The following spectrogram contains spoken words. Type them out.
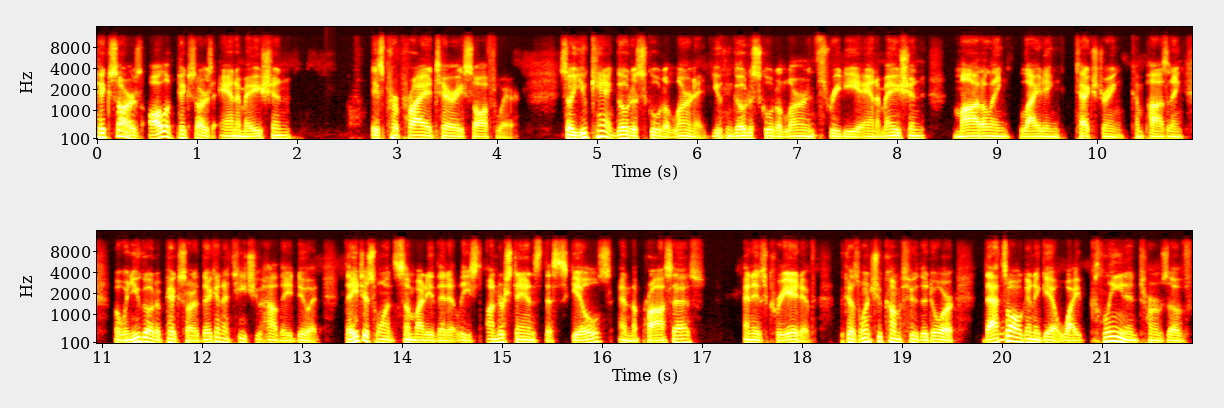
pixar's all of pixar's animation is proprietary software so you can't go to school to learn it. You can go to school to learn 3D animation, modeling, lighting, texturing, compositing. But when you go to Pixar, they're going to teach you how they do it. They just want somebody that at least understands the skills and the process and is creative. Because once you come through the door, that's all going to get wiped clean in terms of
